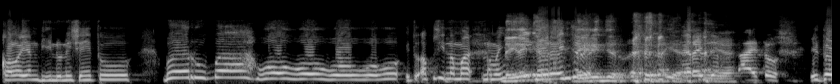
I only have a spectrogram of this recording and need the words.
kalau yang di Indonesia itu berubah, wow wow wow wow, wow. itu apa sih nama namanya? Day Ranger. Day Ranger. Day ya? Ranger. Iya. Day Ranger. Iya. Nah itu itu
